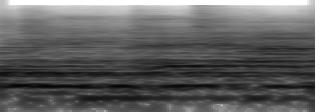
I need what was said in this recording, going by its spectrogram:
Amen.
